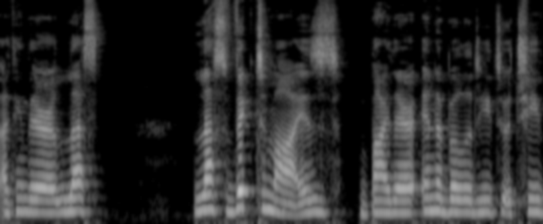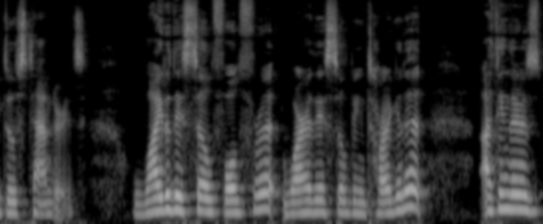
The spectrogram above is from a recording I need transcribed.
I think they're less less victimized by their inability to achieve those standards. Why do they still fall for it? Why are they still being targeted? I think there's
